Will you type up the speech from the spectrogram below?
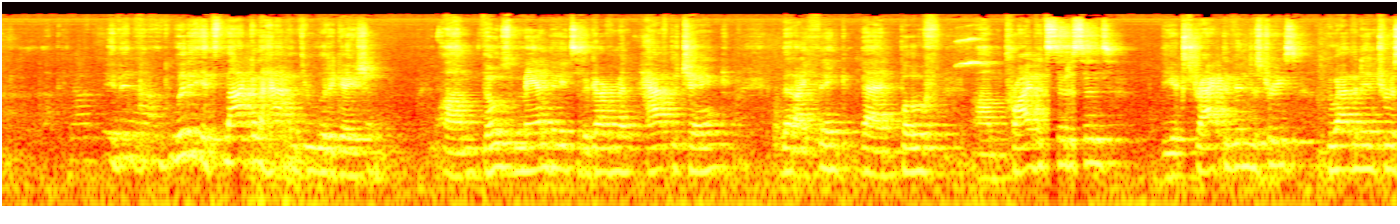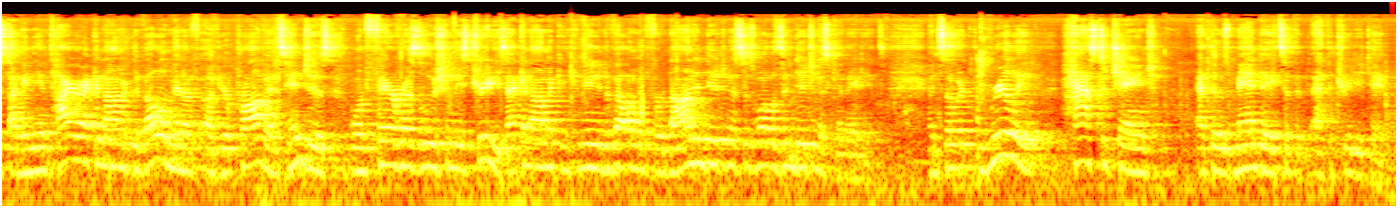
it, it, it's not going to happen through litigation. Um, those mandates of the government have to change. That I think that both um, private citizens, the extractive industries, who have an interest. I mean, the entire economic development of, of your province hinges on fair resolution of these treaties, economic and community development for non-Indigenous as well as Indigenous Canadians. And so it really has to change at those mandates at the, at the treaty table.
